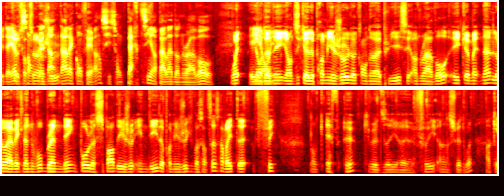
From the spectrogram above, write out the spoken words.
D'ailleurs, dans, dans la conférence, ils sont partis en parlant d'Unravel. Oui, Et ils ont, on- donné, ils ont dit que le premier jeu qu'on a appuyé, c'est Unravel. Et que maintenant, là, avec le nouveau branding pour le support des jeux indie, le premier jeu qui va sortir, ça va être euh, FE. Donc FE, qui veut dire fée en suédois. OK.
